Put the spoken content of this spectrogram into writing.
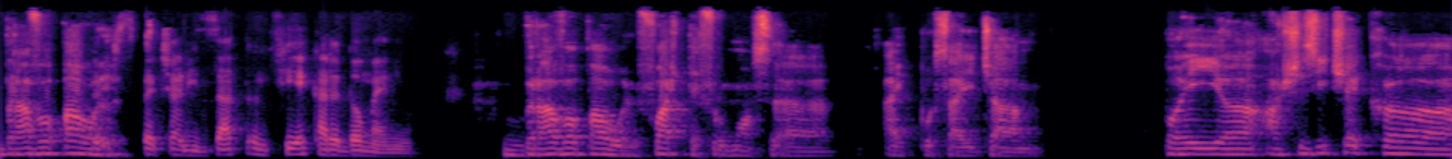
Bravo, Paul! Specializat în fiecare domeniu. Bravo, Paul! Foarte frumos uh, ai pus aici. Păi uh, aș zice că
